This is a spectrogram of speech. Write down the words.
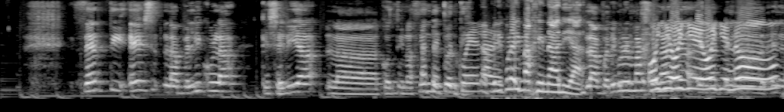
Certi es la película que sería la continuación de La Twenty. secuela La de- película imaginaria. La película imaginaria. Oye, oye, en oye, en no, en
